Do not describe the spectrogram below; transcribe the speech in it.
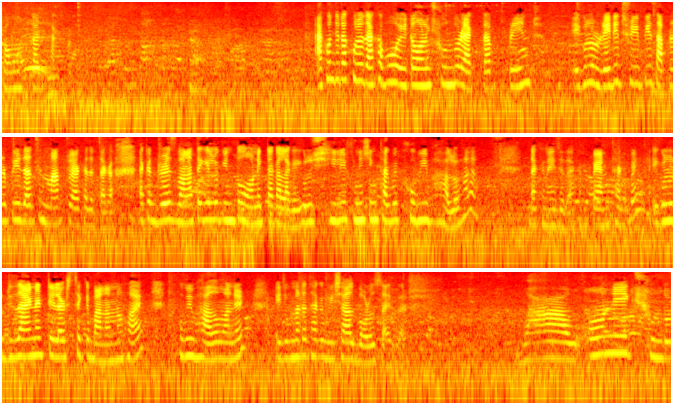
চমৎকার থাকবে। এখন যেটা খুলে দেখাবো, এটা অনেক সুন্দর একটা প্রিন্ট এগুলো রেডি থ্রি পিস আপনার পেয়ে যাচ্ছেন মাত্র এক হাজার টাকা। একটা ড্রেস বানাতে গেলেও কিন্তু অনেক টাকা লাগে। এগুলো শিলি ফিনিশিং থাকবে খুবই ভালো হ্যাঁ? দেখেন এই যে দেখেন প্যান্ট থাকবে। এগুলো ডিজাইনার টেলার্স থেকে বানানো হয়। খুবই ভালো মানের। এই যে উনাটা থাকে বিশাল বড় সাইজের ওয়াও অনেক সুন্দর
